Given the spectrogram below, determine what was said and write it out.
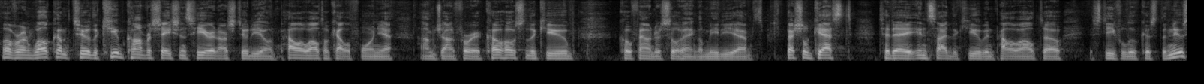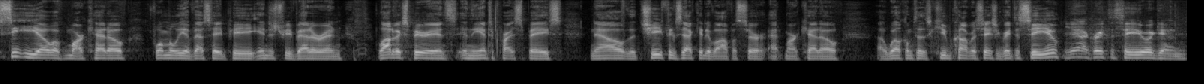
Hello, everyone. Welcome to the Cube Conversations here in our studio in Palo Alto, California. I'm John Furrier, co-host of the Cube, co-founder of SiliconANGLE Media. Special guest today inside the Cube in Palo Alto is Steve Lucas, the new CEO of Marketo, formerly of SAP, industry veteran, a lot of experience in the enterprise space. Now the chief executive officer at Marketo. Uh, welcome to this CUBE conversation. Great to see you. Yeah, great to see you again.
